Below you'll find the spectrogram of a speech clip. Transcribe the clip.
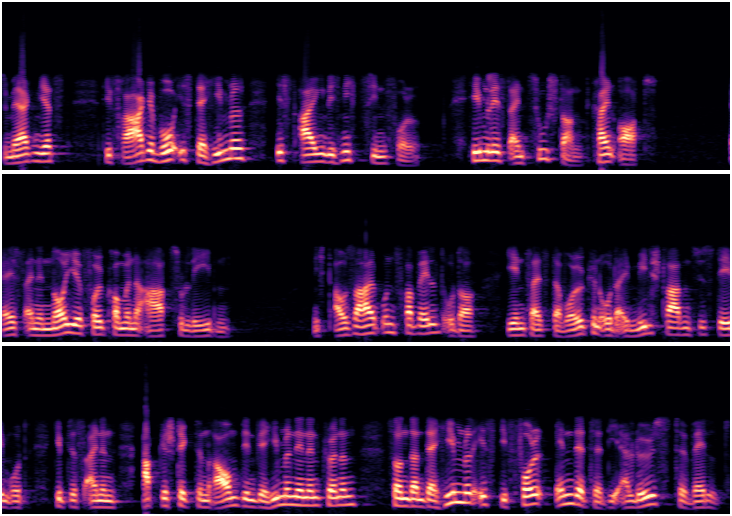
Sie merken jetzt, die Frage, wo ist der Himmel, ist eigentlich nicht sinnvoll. Himmel ist ein Zustand, kein Ort. Er ist eine neue, vollkommene Art zu leben. Nicht außerhalb unserer Welt oder jenseits der Wolken oder im Milchstraßensystem gibt es einen abgesteckten Raum, den wir Himmel nennen können, sondern der Himmel ist die vollendete, die erlöste Welt.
